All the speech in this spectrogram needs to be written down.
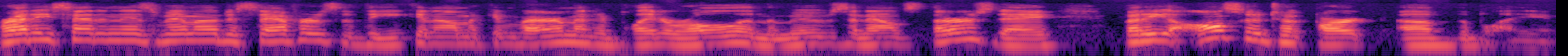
Peretti said in his memo to staffers that the economic environment had played a role in the moves announced Thursday, but he also took part of the blame.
